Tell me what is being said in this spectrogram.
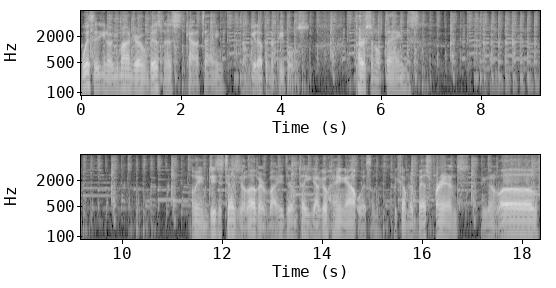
with it, you know, you mind your own business kind of thing. Don't get up into people's personal things. I mean, Jesus tells you to love everybody. He doesn't tell you you gotta go hang out with them, become their best friends. You're gonna love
